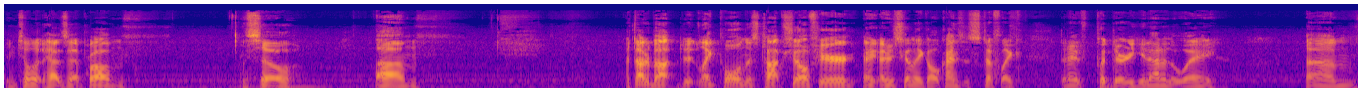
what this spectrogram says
until it has that problem. So, um, I thought about like pulling this top shelf here. I, I just got like all kinds of stuff like that I've put there to get out of the way. Um,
